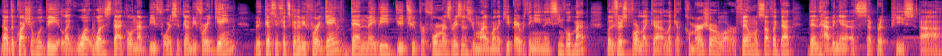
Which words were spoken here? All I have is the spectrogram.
Now, the question would be, like, what, what is that going to be for? Is it going to be for a game? Because if it's going to be for a game, then maybe due to performance reasons, you might want to keep everything in a single map, but if it's for like a, like a commercial or a film or stuff like that, then having a, a separate piece uh,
